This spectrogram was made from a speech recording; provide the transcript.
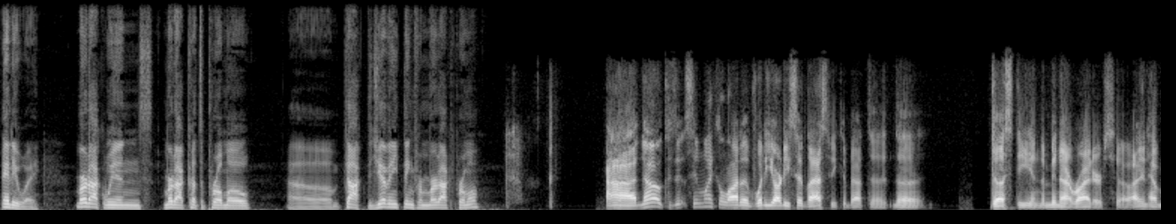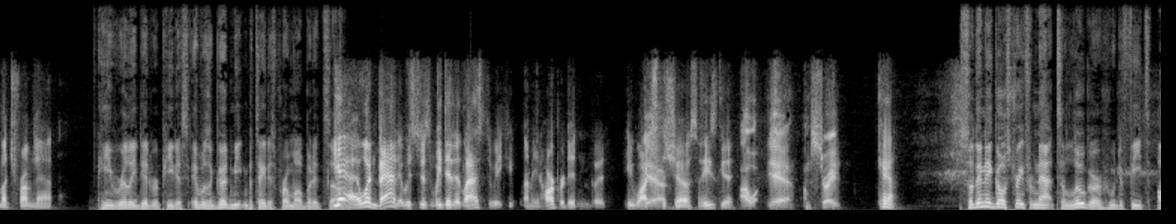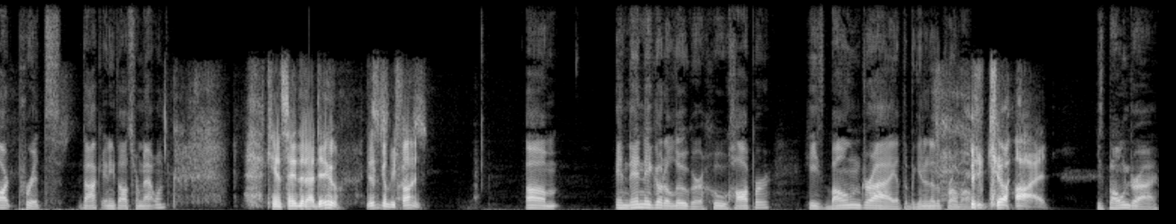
Anyway, Murdoch wins. Murdoch cuts a promo. Um, Doc, did you have anything from Murdoch's promo? Uh no, because it seemed like a lot of what he already said last week about the the Dusty and the Midnight Rider. So I didn't have much from that. He really did repeat us. It was a good meat and potatoes promo, but it's uh, yeah, it wasn't bad. It was just we did it last week. I mean, Harper didn't, but he watched Yeah. the show, so he's good. I yeah, I'm straight. Yeah. So then they go straight from that to Luger, who defeats Art Pritts. Doc, any thoughts from that one? Can't say that I do. This is gonna be fun. Um, and then they go to Luger, who Harper, he's bone dry at the beginning of the promo. God. he's bone dry,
